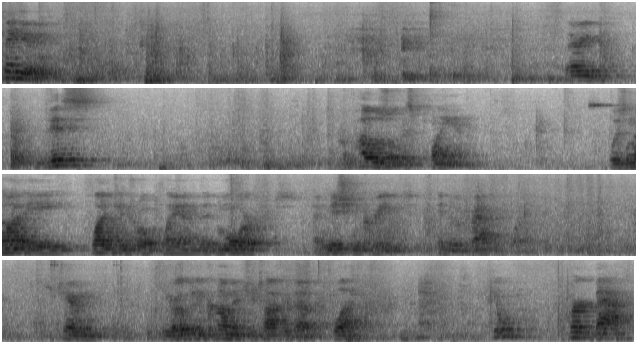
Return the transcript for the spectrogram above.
Thank you. Larry, this proposal, this plan, was not a flood control plan that morphed and mission creeped into a traffic plan. Mr. Chairman, in your opening comments, you talked about flood. If you'll hark back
